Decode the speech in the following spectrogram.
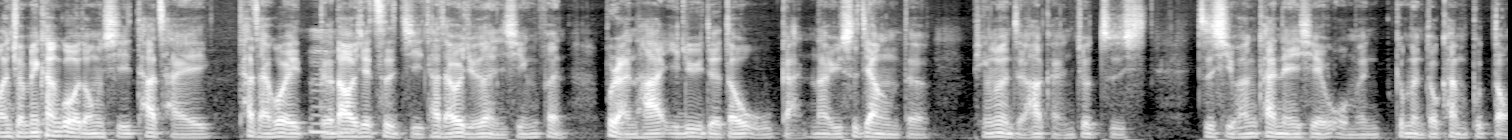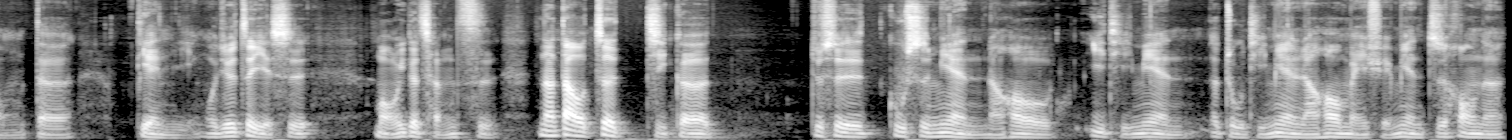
完全没看过的东西，他才他才会得到一些刺激，嗯，他才会觉得很兴奋，不然他一律的都无感。那于是这样的评论者，他可能就只只喜欢看那些我们根本都看不懂的电影。我觉得这也是某一个层次。那到这几个就是故事面，然后议题面、主题面，然后美学面之后呢，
